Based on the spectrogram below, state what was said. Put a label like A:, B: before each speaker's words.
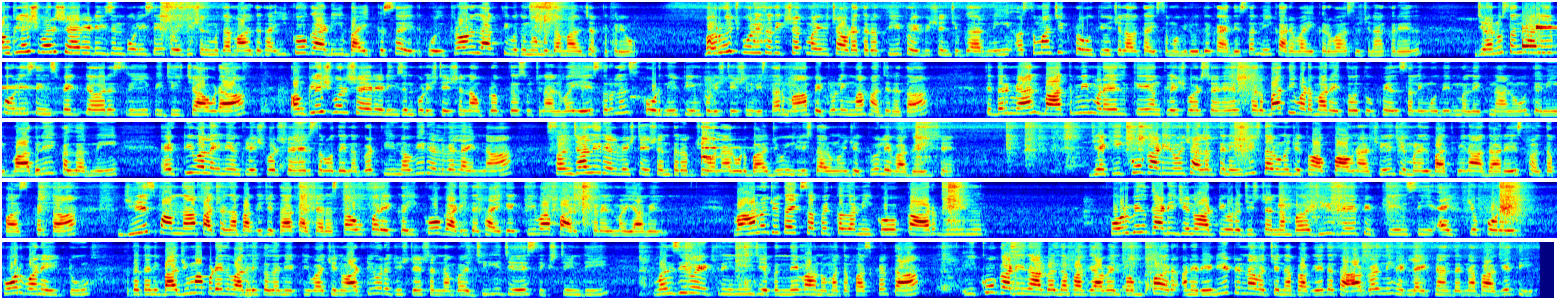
A: અંકલેશ્વર શહેર ડિવિઝન પોલીસે પ્રોહિબિશન મુદ્દામાલ તથા ઇકો ગાડી, બાઇક સહિત કુલ ત્રણ લાખથી વધુનો મુદ્દામાલ જપ્ત કર્યો. ભરૂચ પોલીસ અધિક્ષક મયુર ચાવડા તરફથી પ્રોહિબિશન જુગારની અસામાજિક પ્રવૃત્તિઓ ચલાવતા ઇસમો વિરુદ્ધ કાયદેસરની કાર્યવાહી કરવા સૂચના કરેલ. જે અનુસંધાને police inspector Shri PG Chavda Ankleshwar શહેર ડિવિઝન પોલીસ સ્ટેશનના ઉપરોક્ત સૂચના અન્વયે સર્વેલન્સ કોડની ટીમ પોલીસ સ્ટેશન વિસ્તારમાં પેટ્રોલિંગમાં હાજર હતા. તે દરમિયાન બાતમી મળેલ કે અંકલેશ્વર શહેર કરબાતીવાડમાં રહેતો તુફેલ સલીમુદ્દીન મલિક નાનું તેની વાદળી કલરની એક્ટિવા લઈને અંકલેશ્વર શહેર સર્વોદયનગરથી નવી રેલવે લાઇનના સંજાલી રેલવે સ્ટેશન તરફ જવાના રોડ બાજુ ઇંગ્લિશ દારૂનો જથ્થો લેવા ગઈ છે. જે કિકો ગાડીનો ચાલક તેને ઇંગ્લિશ દારૂનો જથ્થો આપવા આવનાર છે, જે મળેલ બાતમીના આધારે સ્થળ તપાસ કરતા જીએસ ફાર્મના પાછળના ભાગે જતા કાચા રસ્તા ઉપર એક ઇકો ગાડી તથા એક એક્ટિવા પાર્ક કરેલ મળી આવેલ. વાહનો જોતા એક સફેદ કલરની Eco car, wheel four wheel ગાડી જેનો RTO register number G J fifteen C H four eight four one eight two તથા તેની બાજુમાં પડેલ વાદળી કલરની એક્ટિવા જેનો RTO registration number G J sixteen D one zero eight થ્રીની જે બંને વાહનોમાં તપાસ કરતા ઇકો ગાડીના આગળના ભાગે આવેલ બમ્પર અને રેડિએટરના વચ્ચેના ભાગે તથા આગળની હેડલાઇટના અંદરના ભાગેથી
